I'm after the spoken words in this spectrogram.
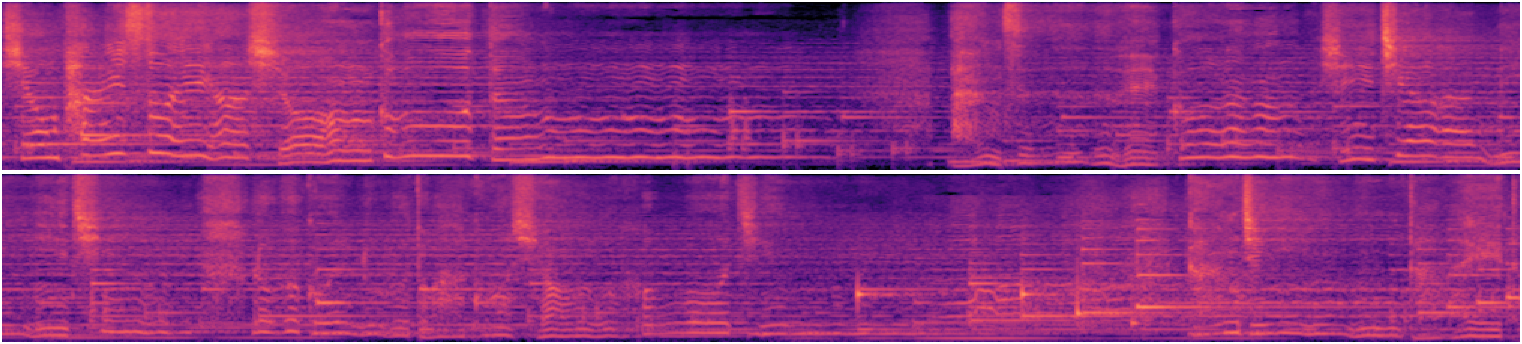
上歹势也上孤单。安子的根是这呢深，愈滚愈大肝上好情。感情抬头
